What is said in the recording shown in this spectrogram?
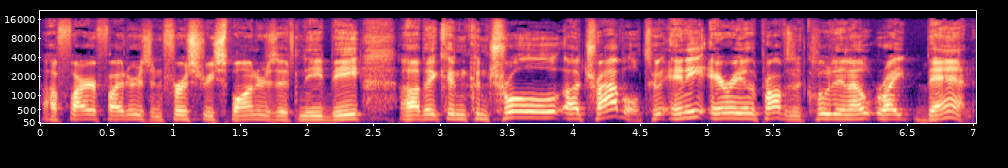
uh, firefighters and first responders if need be. Uh, they can control uh, travel to any area of the province, including an outright ban.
